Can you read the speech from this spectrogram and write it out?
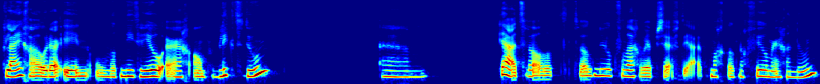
klein gehouden daarin om dat niet heel erg aan publiek te doen. Ehm, ja, terwijl, dat, terwijl ik nu ook vandaag weer besefte, ja, dat mag ik ook nog veel meer gaan doen.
